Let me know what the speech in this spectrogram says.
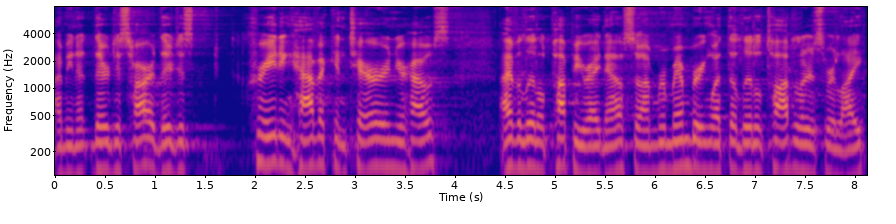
I mean, they're just hard. They're just creating havoc and terror in your house. I have a little puppy right now, so I'm remembering what the little toddlers were like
